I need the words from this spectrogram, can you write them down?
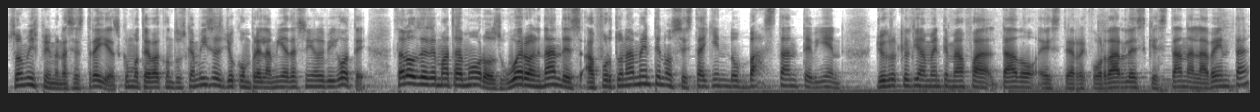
son mis primeras estrellas. ¿Cómo te va con tus camisas? Yo compré la mía del señor Bigote. Saludos desde Matamoros. Güero Hernández, afortunadamente nos está yendo bastante bien. Yo creo que últimamente me ha faltado este, recordarles que están a la venta.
